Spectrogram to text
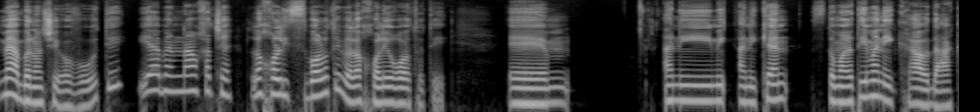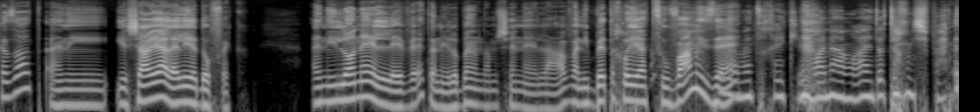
100 בנות שיאהבו אותי, יהיה בן אדם אחד שלא יכול לסבול אותי ולא יכול לראות אותי. אמ, אני, אני כן, אומרת, אם אני אקרא הודעה כזאת, אני, ישר יעלה לי הדופק. אני לא נעלבת, אני לא בן אדם שנעלב, אני בטח לא אהיה עצובה מזה. זה מצחיק, רונה אמרה את אותו משפט.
